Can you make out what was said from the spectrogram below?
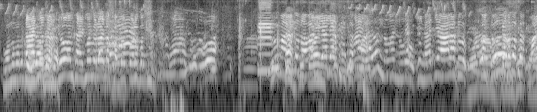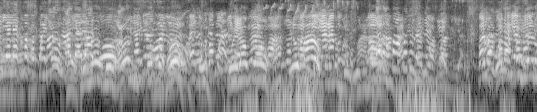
સોનું મને સાઈડમાં બોલાવજો. મેલજો, આમ સાઈડમાં મેલો એટલે ખબર પડે બધું. તું મારે તો નવા લઈ આલ્યા છે નવા નો. તું. જો પેલો તો સતમાં લઈ આલ્યા છે, મારા પપ્પાએ તો. બોલાવો, ઈ નાચે બીજી હોય. કોઈ બોલો. એ ડબ્બા પાડીને કોયલા ઉપરાવો. આ યાર આ બધું. બાપા, આ બધું લઈને આવ. પણ ખોટું લે, મેલો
